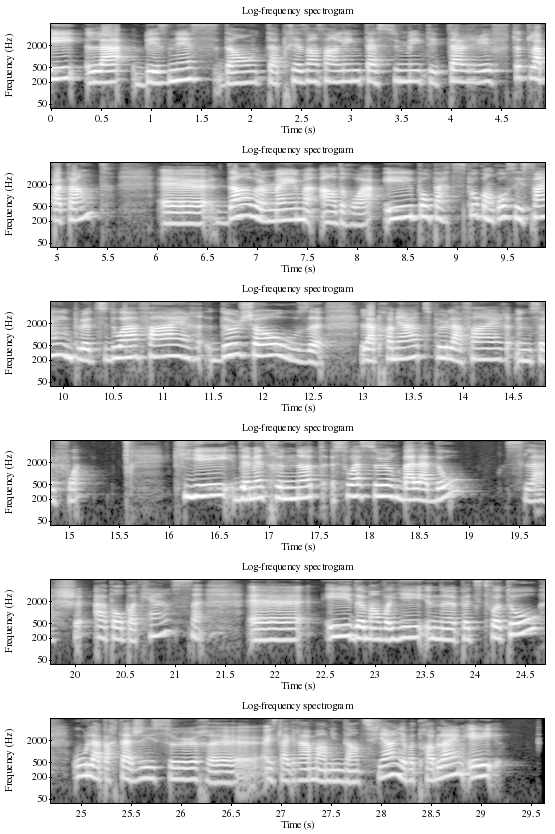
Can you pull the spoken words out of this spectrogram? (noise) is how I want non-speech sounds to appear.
et la business, donc ta présence en ligne, t'assumer tes tarifs, toute la patente. Euh, dans un même endroit. Et pour participer au concours, c'est simple. Tu dois faire deux choses. La première, tu peux la faire une seule fois, qui est de mettre une note soit sur Balado slash Apple Podcasts euh, et de m'envoyer une petite photo ou la partager sur euh, Instagram en m'identifiant, il n'y a pas de problème.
